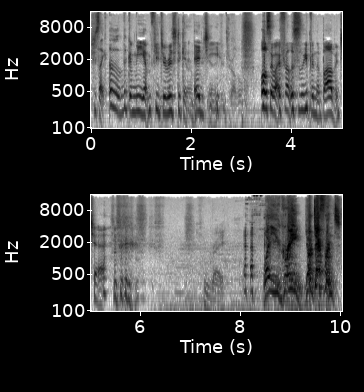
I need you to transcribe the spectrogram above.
She's like, oh, look at me, I'm futuristic and edgy. Also, I fell asleep in the barber chair. Ray. Why are you green? You're different.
